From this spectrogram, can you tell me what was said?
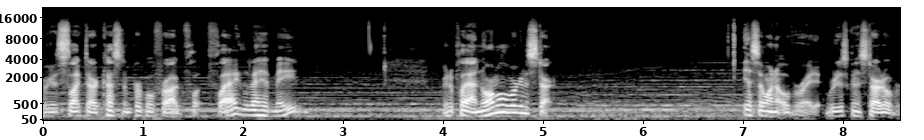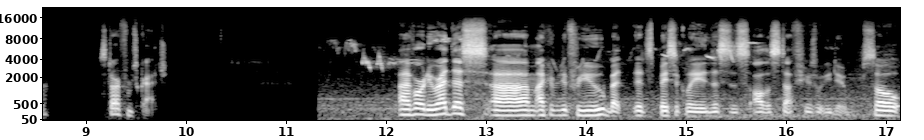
We're going to select our custom Purple Frog fl flag that I have made. We're going to play on normal. We're going to start. Yes, I want to overwrite it. We're just going to start over. Start from scratch. I've already read this. Um, I could read it for you, but it's basically this is all the stuff. Here's what you do. So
